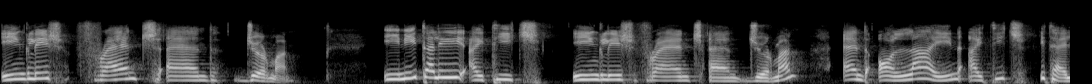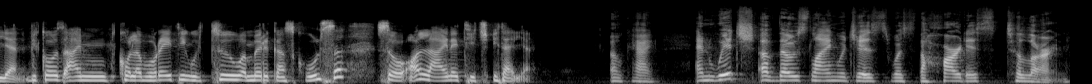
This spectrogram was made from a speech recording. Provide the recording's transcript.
English, French, and German. In Italy, I teach English, French, and German. And online, I teach Italian because I'm collaborating with two American schools. So online, I teach Italian. Okay. And which of those languages was the hardest to learn?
